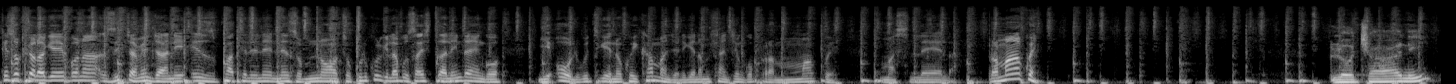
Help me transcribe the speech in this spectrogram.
ke sokuhlola-ke bona zijame njani eziphathelene nezomnotho? Khulukhulu ke labo sayisiqala intengo ye-oli ukuthi-ke nokho ikhamba njani-ke namhlanje ngobramakwe masilela. Bramakwe! Lotshani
